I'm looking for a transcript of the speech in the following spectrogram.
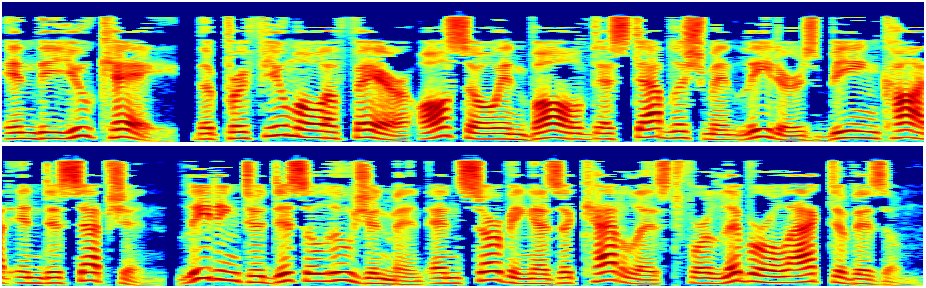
In the UK, the Profumo affair also involved establishment leaders being caught in deception, leading to disillusionment and serving as a catalyst for liberal activism.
